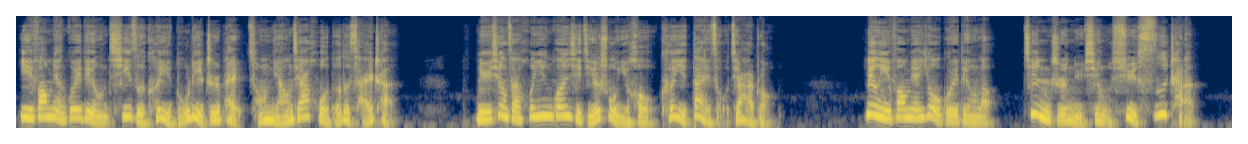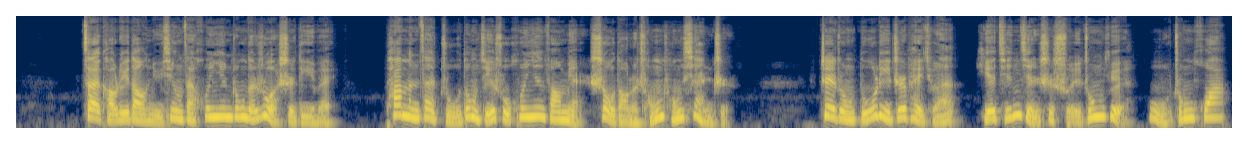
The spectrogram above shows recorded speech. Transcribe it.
一方面规定妻子可以独立支配从娘家获得的财产，女性在婚姻关系结束以后可以带走嫁妆；另一方面又规定了禁止女性续私产。再考虑到女性在婚姻中的弱势地位，她们在主动结束婚姻方面受到了重重限制。这种独立支配权也仅仅是水中月、雾中花。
